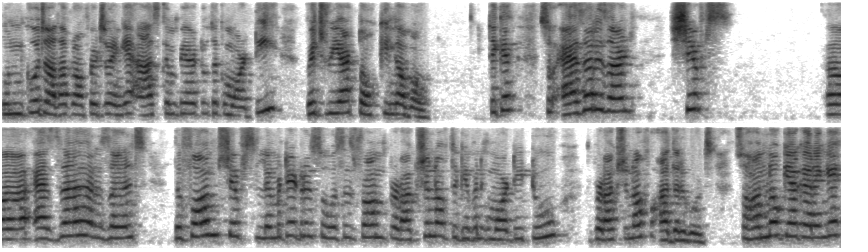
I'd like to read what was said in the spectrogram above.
उनको ज़्यादा प्रॉफिट होंगे as compare to the commodity which we are talking about ठीक है so as a result shift as a result the firm shifts limited resources from production of the given commodity to the production of other goods. So हम लोग क्या करेंगे?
